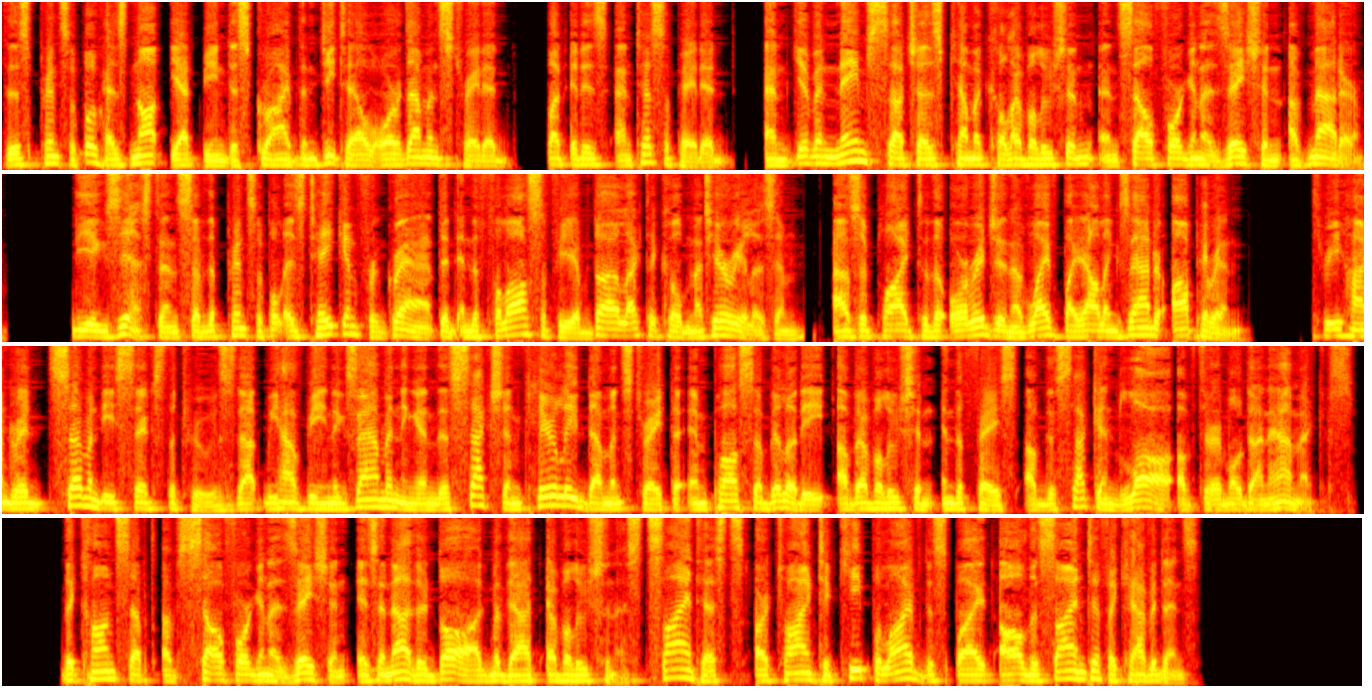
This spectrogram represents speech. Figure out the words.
This principle has not yet been described in detail or demonstrated, but it is anticipated, and given names such as chemical evolution and self-organization of matter. The existence of the principle is taken for granted in the philosophy of dialectical materialism, as applied to the origin of life by Alexander Oparin. 376 The truths that we have been examining in this section clearly demonstrate the impossibility of evolution in the face of the second law of thermodynamics. The concept of self-organization is another dogma that evolutionist scientists are trying to keep alive despite all the scientific evidence.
